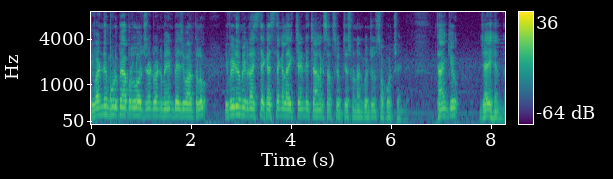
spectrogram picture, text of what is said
ఇవన్నీ మూడు పేపర్లో వచ్చినటువంటి మెయిన్ పేజీ వార్తలు. ఈ వీడియో మీకు నచ్చితే ఖచ్చితంగా లైక్ చేయండి ఛానల్కి సబ్స్క్రైబ్ చేసుకున్నాను కొంచెం సపోర్ట్ చేయండి. Thank you. జై హింద్.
